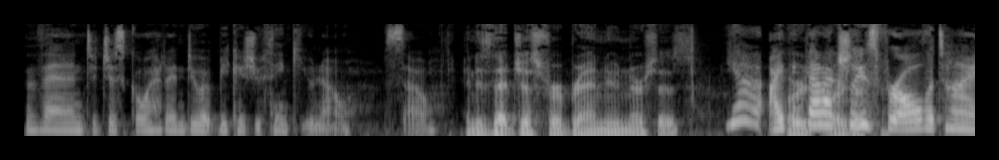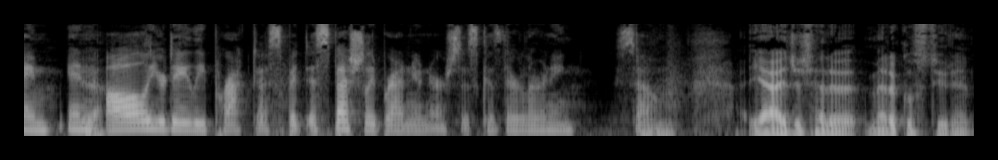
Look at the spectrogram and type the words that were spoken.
than to just go ahead and do it because you think you know. So And is that just for brand new nurses? yeah, I think Or- that actually is actually that is for- for all the time in Yeah. all your daily practice, but especially brand new nurses because they're learning. So Mm-hmm. Yeah, I just had a medical student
